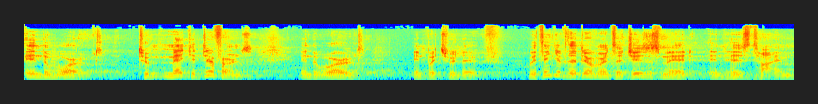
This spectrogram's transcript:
in the world, to make a difference in the world in which we live. We think of the difference that Jesus made in His time,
